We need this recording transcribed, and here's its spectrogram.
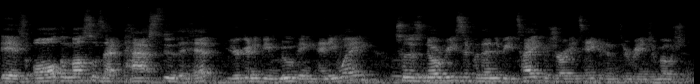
is all the muscles that pass through the hip, you're gonna be moving anyway, so there's no reason for them to be tight because you're already taking them through range of motion.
